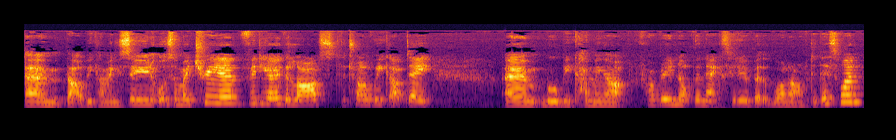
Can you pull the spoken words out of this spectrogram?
Um, that'll be coming soon. Also my Tria video, the last, the 12 week update, um, will be coming up. Probably not the next video, but the one after this one.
